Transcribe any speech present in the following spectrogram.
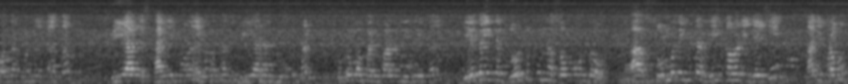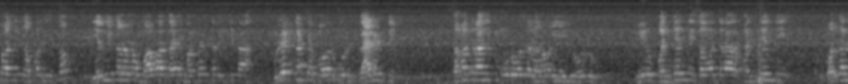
వంద వంద శాతం బీఆర్ఎస్ ఖాళీ అయిపోతుంది బీఆర్ఎస్ తీసుకుంటారు కుటుంబ పరిపాలన ఏదైతే ఏదైతే దోచుకున్న సొమ్ము ఉందో ఆ సొమ్ముని గిట్ట రీకవరీ చేసి అది ప్రభుత్వానికి అప్పగిస్తాం. ఎన్నికలలో బాబాసాహెబ్ అంబేద్కర్ ఇచ్చిన బుల్లెట్ కంటే పవర్ఫుల్ బ్యాలెట్ని సంవత్సరానికి మూడు వందల అరవై ఐదు రోజులు. మీరు పద్దెనిమిది సంవత్సరాల పద్దెనిమిది వందల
